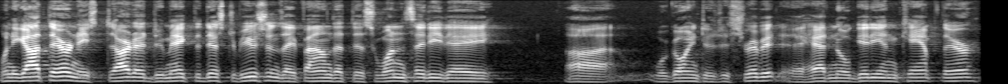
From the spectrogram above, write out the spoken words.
When he got there and they started to make the distributions, they found that this one city they uh, were going to distribute, they had no Gideon camp there,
